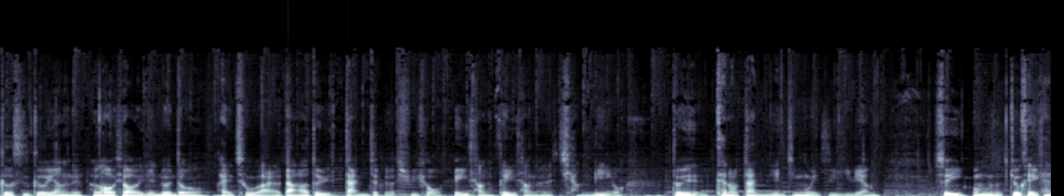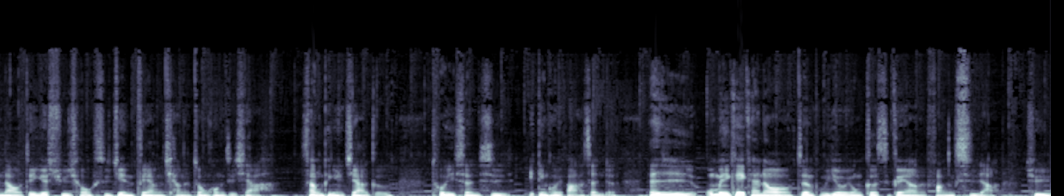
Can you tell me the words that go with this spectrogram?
各式各样的很好笑的言论都拍出来了，大家对于蛋这个需求非常非常的强烈哦，对看到蛋眼睛为之一亮，所以我们就可以看到这个需求事件非常强的状况之下，商品的价格推升是一定会发生的。但是我们也可以看到政府也有用各式各样的方式啊，去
